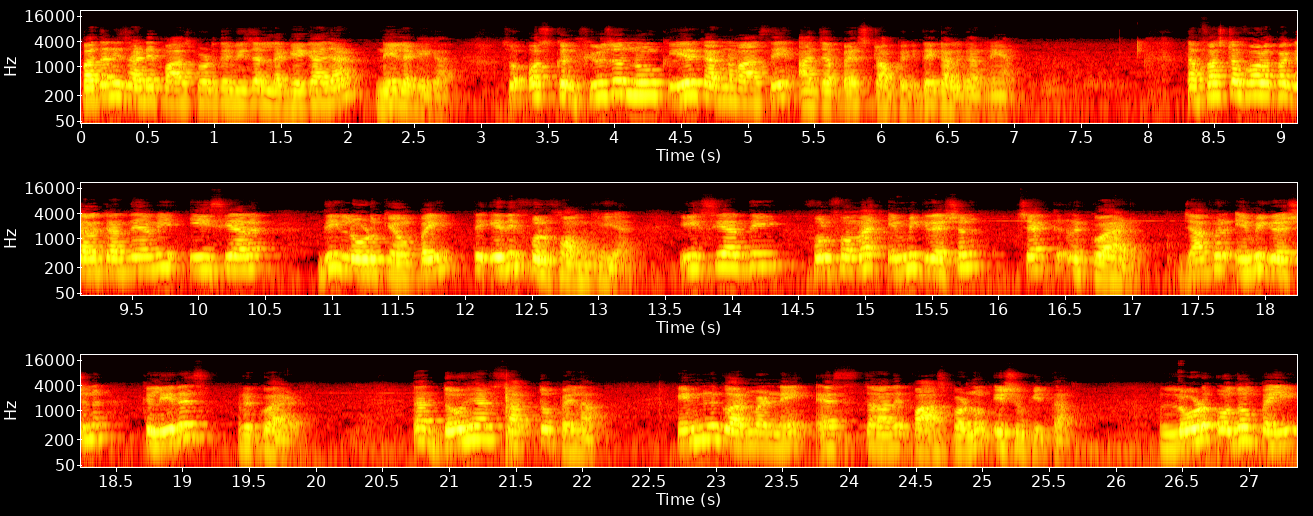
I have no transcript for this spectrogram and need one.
ਪਤਾ ਨਹੀਂ ਸਾਡੇ ਪਾਸਪੋਰਟ ਤੇ ਵੀਜ਼ਾ ਲੱਗੇਗਾ ਜਾਂ ਨਹੀਂ ਲੱਗੇਗਾ। ਸੋ ਉਸ ਕਨਫਿਊਜ਼ਨ ਨੂੰ ਕਲੀਅਰ ਕਰਨ ਵਾਸਤੇ ਅੱਜ ਆਪਾਂ ਇਸ ਟੌਪਿਕ ਤੇ ਗੱਲ ਕਰ ਰਹੇ ਹਾਂ। ਤਾਂ ਫਸਟ ਆਫ ਆਲ ਆਪਾਂ ਗੱਲ ਕਰਦੇ ਹਾਂ ਵੀ ECR ਦੀ ਲੋੜ ਕਿਉਂ ਪਈ ਤੇ ਇਹਦੀ ਫੁੱਲ ਫਾਰਮ ਕੀ ਹੈ। ECR ਦੀ ਫੁੱਲ ਫਾਰਮ ਹੈ ਇਮੀਗ੍ਰੇਸ਼ਨ ਚੈੱਕ ਰਿਕੁਆਇਰਡ ਜਾਂ ਫਿਰ ਇਮੀਗ੍ਰੇਸ਼ਨ ਕਲੀਅਰੈਂਸ ਰਿਕੁਆਇਰਡ ਤਾਂ 2007 ਤੋਂ ਪਹਿਲਾਂ ਇੰਡੀਅਨ ਗਵਰਨਮੈਂਟ ਨੇ ਇਸ ਤਰ੍ਹਾਂ ਦੇ ਪਾਸਪੋਰਟ ਨੂੰ ਇਸ਼ੂ ਕੀਤਾ। ਲੋੜ ਉਦੋਂ ਪਈ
